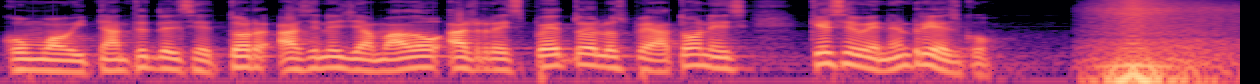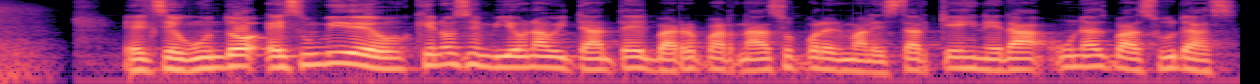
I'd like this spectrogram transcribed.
como habitantes del sector hacen el llamado al respeto de los peatones que se ven en riesgo. El segundo es un video que nos envía un habitante del barrio Parnaso por el malestar que genera unas basuras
